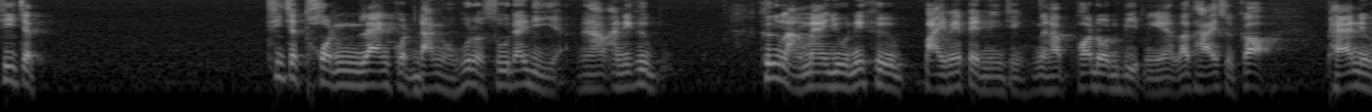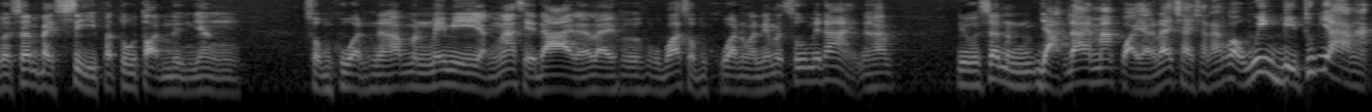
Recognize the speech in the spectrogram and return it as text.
ที่จะที่จะทนแรงกดดันของผู้ต่อสู้ได้ดีอะนะครับอันนี้คือ รึ่งหลังแมนยูนี่คือไปไม่เป็นจริงๆนะครับเพราะโดนบีบอย่างเงี้ยแล้วท้ายสุดก็แพ้นิวคาสเซิลไป 4 ประตูต่อหนึ่งอย่างสมควรนะครับมันไม่มีอย่างน่าเสียดายหรืออะไรผมว่าสมควรวันนี้มันสู้ไม่ได้นะครับนิวคาสเซิลมันอยากได้มากกว่าอยากได้ชัยชนะก็วิ่งบีบทุกอย่างอะ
